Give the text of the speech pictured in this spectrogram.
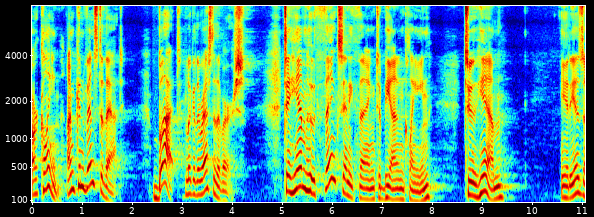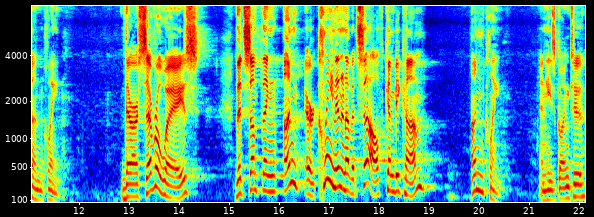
are clean. I'm convinced of that. But, look at the rest of the verse. To him who thinks anything to be unclean, to him it is unclean. There are several ways that something un, or clean in and of itself can become unclean. And he's going to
